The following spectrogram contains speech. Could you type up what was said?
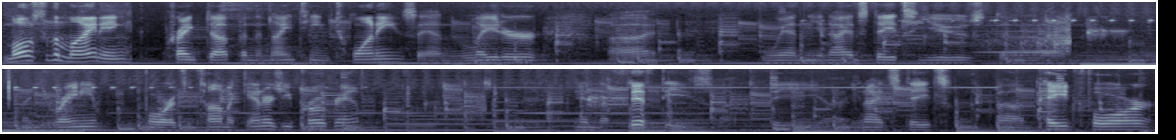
Most of the mining cranked up in the 1920s and later uh, when the United States used uh, uranium for its atomic energy program. In the 50s, the uh, United States uh, paid for,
